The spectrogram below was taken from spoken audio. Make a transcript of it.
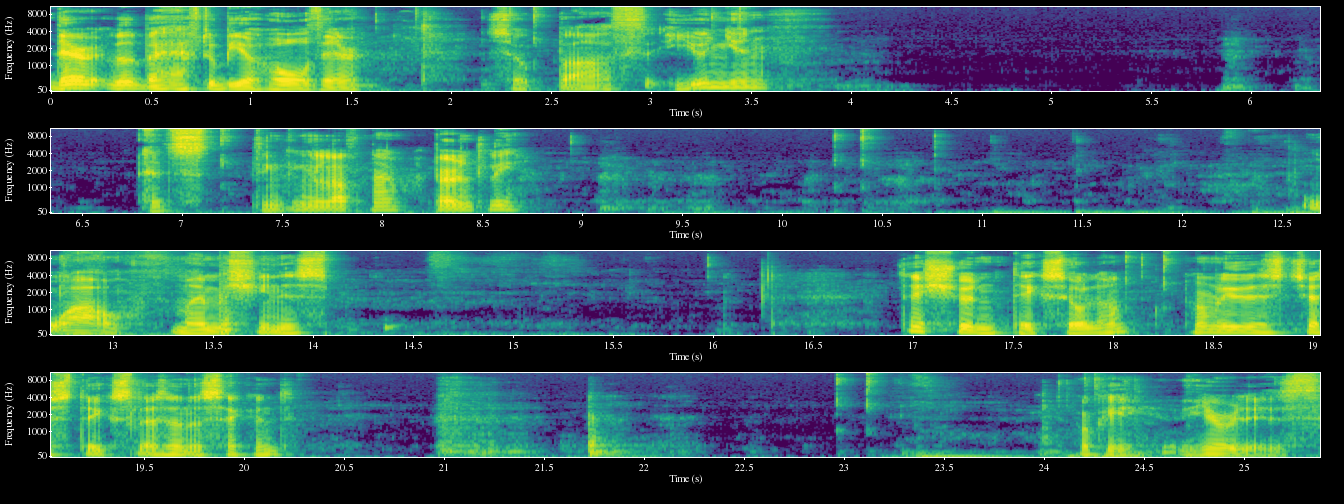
there will have to be a hole there. So path union. It's thinking a lot now, apparently. Wow, my machine is... This shouldn't take so long. Normally this just takes less than a second. Okay, here it is.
